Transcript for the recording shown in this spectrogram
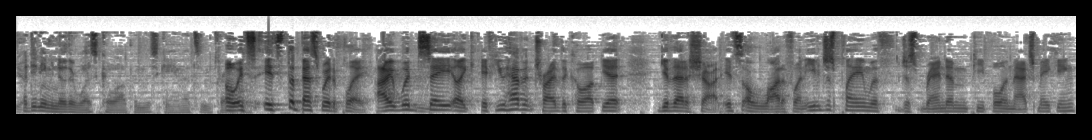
I didn't even know there was co-op in this game. That's incredible. Oh, it's it's the best way to play. I would mm. say like if you haven't tried the co-op yet, give that a shot. It's a lot of fun. Even just playing with just random people and matchmaking,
